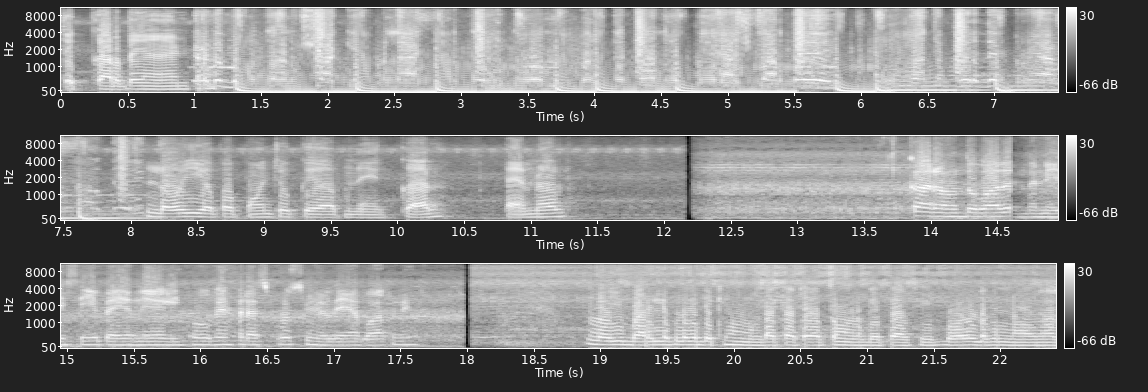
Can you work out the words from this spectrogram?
ਤੇ ਕਰਦੇ ਆਂ ਐਂਟਰ ਲਓ ਜੀ ਆਪਾਂ ਪਹੁੰਚ ਚੁੱਕੇ ਆ ਆਪਣੇ ਘਰ ਟਾਈਮ ਨਾਲ। ਘਰ ਆਉਣ ਤੋਂ ਬਾਅਦ ਅੰਦਰ ਏਸੀ ਪੈ ਜਾਂਦੇ ਆ ਹੋ ਕੇ ਫਿਰ ਐਸਪ੍ਰੈਸ ਮਿਲਦੇ ਆ ਬਾਅਦ ਵਿੱਚ। ਲੋ ਜੀ ਬਾਰੀ ਲਿਖ ਕੇ ਦੇਖਿਆ ਮੁੰਡਾ ਚਾਚਾ ਧੋਣ ਲੱਗੇ ਪਿਆ ਸੀ। ਬੋਲਡ ਦੇ ਨਾਲ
